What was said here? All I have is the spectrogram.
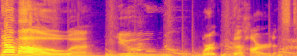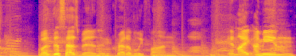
Demo! You work the hardest. But this has been incredibly fun. And like, I mean,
